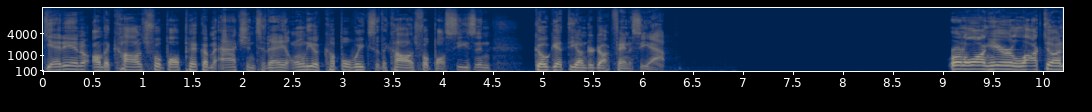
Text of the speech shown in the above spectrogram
Get in on the college football pick'em action today. Only a couple weeks of the college football season. Go get the Underdog Fantasy app. Run along here, Locked On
